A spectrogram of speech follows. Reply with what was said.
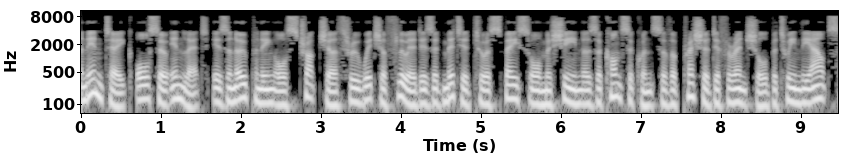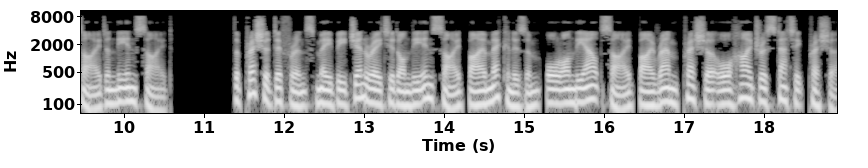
An intake also inlet is an opening or structure through which a fluid is admitted to a space or machine as a consequence of a pressure differential between the outside and the inside. The pressure difference may be generated on the inside by a mechanism, or on the outside by ram pressure or hydrostatic pressure.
